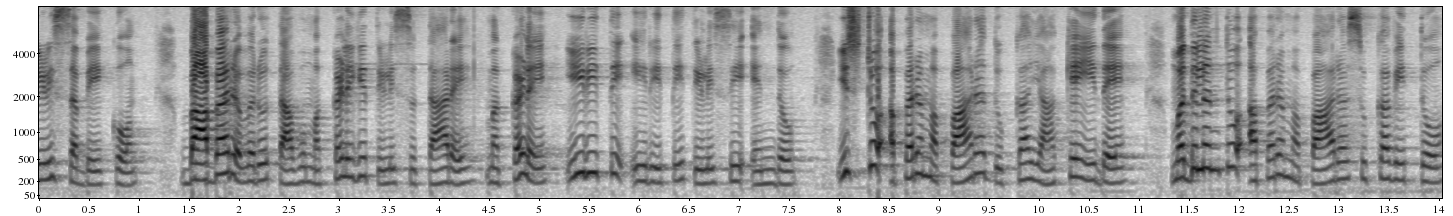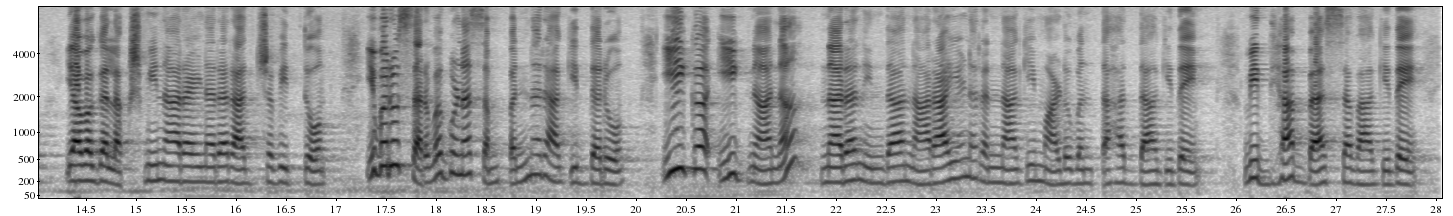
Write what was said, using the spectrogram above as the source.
ತಿಳಿಸಬೇಕು. ಬಾಬಾರವರು ತಾವು ಮಕ್ಕಳಿಗೆ ತಿಳಿಸುತ್ತಾರೆ, ಮಕ್ಕಳೇ ಈ ರೀತಿ ಈ ರೀತಿ ತಿಳಿಸಿ ಎಂದು. ಇಷ್ಟು ಅಪರಮಪಾರ ದುಃಖ ಯಾಕೆ ಇದೆ? ಮೊದಲಂತೂ ಅಪರಮಪಾರ ಸುಖವಿತ್ತು, ಯಾವಾಗ ಲಕ್ಷ್ಮೀನಾರಾಯಣರ ರಾಜ್ಯವಿತ್ತು. ಇವರು ಸರ್ವಗುಣ ಸಂಪನ್ನರಾಗಿದ್ದರು. ಈಗ ಈ ಜ್ಞಾನ ನರನಿಂದ ನಾರಾಯಣರನ್ನಾಗಿ ಮಾಡುವಂತಹದ್ದಾಗಿದೆ. ವಿದ್ಯಾಭ್ಯಾಸವಾಗಿದೆ.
